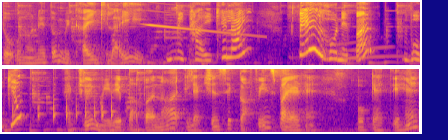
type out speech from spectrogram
तो उन्होंने तो मिठाई खिलाई। मिठाई खिलाई? फेल होने पर? वो क्यों? एक्चुअली मेरे पापा ना इलेक्शन से काफ़ी इंस्पायर्ड हैं। वो कहते हैं,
